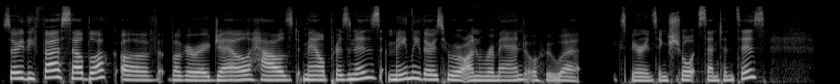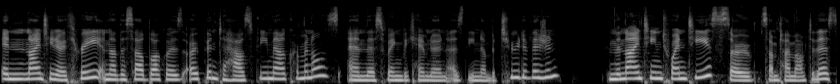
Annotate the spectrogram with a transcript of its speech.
So the first cell block of Boggo Road Jail housed male prisoners, mainly those who were on remand or who were experiencing short sentences. In 1903, another cell block was opened to house female criminals, and this wing became known as the Number Two Division. In the 1920s, so sometime after this,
